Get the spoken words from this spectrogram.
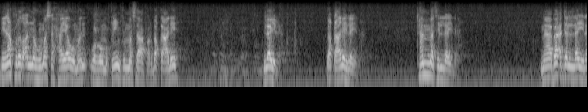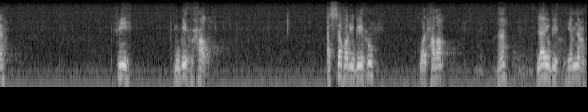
لنفرض أنه مسح يوما وهو مقيم ثم سافر بقي عليه ليلة. بقي عليه ليلة. تمت الليلة. ما بعد الليلة فيه مبيح حاضر. السفر يبيحه والحضر ها؟ لا يبيحه يمنعه.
